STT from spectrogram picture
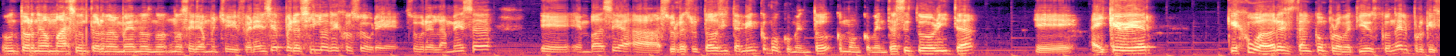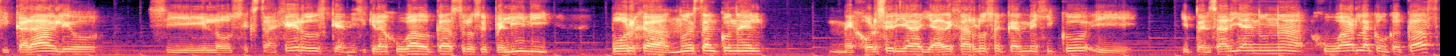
un torneo más, un torneo menos, no, sería mucha diferencia, pero sí lo dejo sobre, sobre la mesa eh, en base a, sus resultados. Y también como, comentó, como comentaste tú ahorita, eh, hay que ver qué jugadores están comprometidos con él, porque si Caraglio, si los extranjeros que ni siquiera han jugado, Castro, Cepelini, Borja, no están con él, mejor sería ya dejarlos acá en México y, pensar ya en una, jugarla con CACAF,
